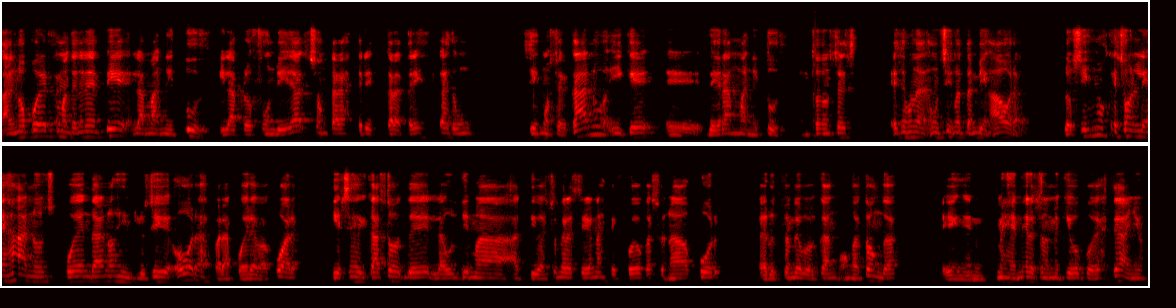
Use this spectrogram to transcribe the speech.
al no poder mantener en pie, la magnitud y la profundidad son características de un sismo cercano y que eh, de gran magnitud. Entonces, ese es un signo también. Ahora, los sismos que son lejanos pueden darnos inclusive horas para poder evacuar, y ese es el caso de la última activación de las sirenas que fue ocasionado por la erupción del volcán Ongatonga en el mes de enero, si no me equivoco, de este año,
